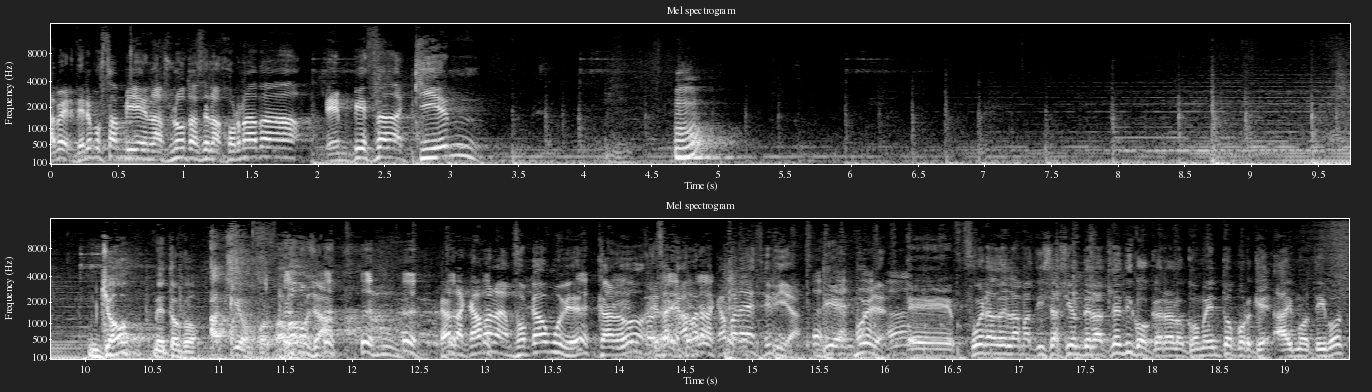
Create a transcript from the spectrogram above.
A ver, tenemos también las notas de la jornada. Empieza quién. Yo me toco. Acción, por favor. Vamos ya. La cámara ha enfocado muy bien. Claro, es la cámara, la cámara decidía. Bien, muy bien. Eh, fuera de la matización del Atlético, que ahora lo comento porque hay motivos,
